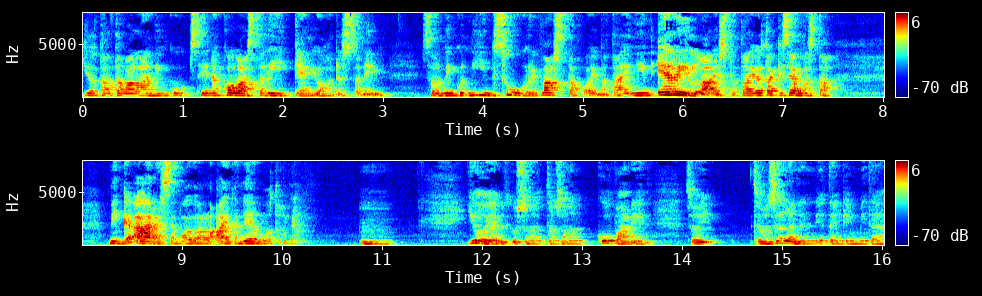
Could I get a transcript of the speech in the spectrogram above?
jota tavallaan niin kuin siinä kovassa liikkeen johdossa, niin se on niin, kuin niin suuri vastavoima tai niin erilaista tai jotakin semmoista, minkä ääressä voi olla aika neuvoton. Mm. Joo, ja nyt kun sanoit tuon sanan kova, niin se on, se on sellainen jotenkin, mitä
